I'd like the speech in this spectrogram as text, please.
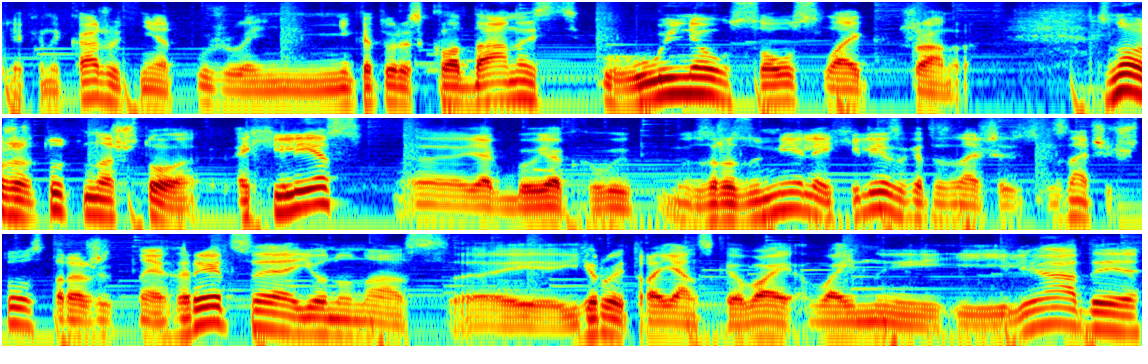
як яны кажуць не адпужвае некаторы складанасць гульняў соус лайк жанра зноў жа тут на што ахілес як бы як вы зразумелі ахілес гэта значыць значыць што? Старажытная Грэцыя ён у нас герой траянскай вай войны і іліады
